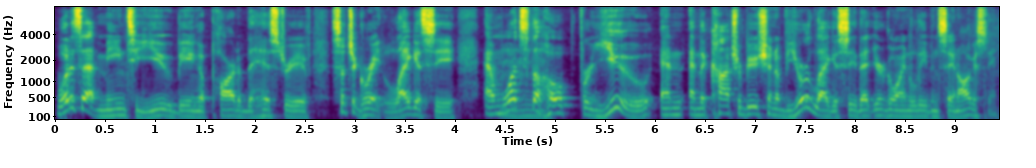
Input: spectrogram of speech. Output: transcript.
What does that mean to you being a part of the history of such a great legacy? And what's the mm. hope for you and, and the contribution of your legacy that you're going to leave in St. Augustine?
